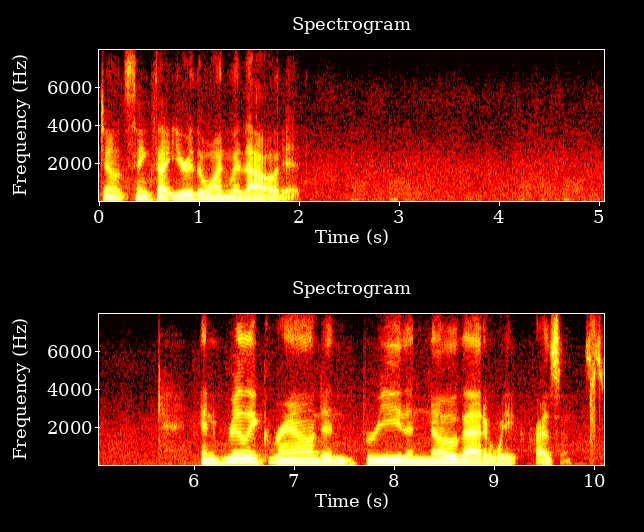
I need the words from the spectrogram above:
Don't think that you're the one without it. And really ground and breathe and know that awake presence.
